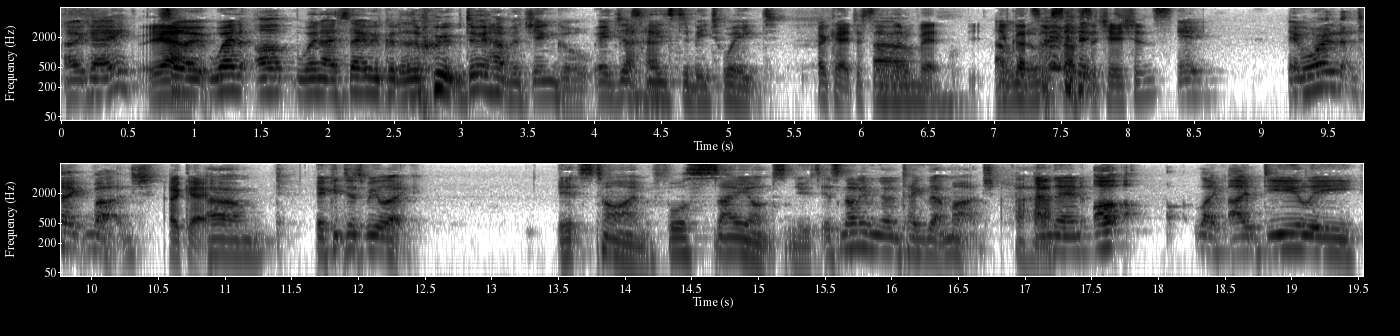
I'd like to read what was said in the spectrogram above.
Okay. Yeah. So when uh, when I say we've got a, we do have a jingle, it just needs to be tweaked. Okay, just a little Um, bit. You've got some bit. substitutions. It it won't take much. Okay. Um, it could just be like, it's time for seance news. It's not even going to take that much. Uh-huh. And then, uh, like, ideally,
